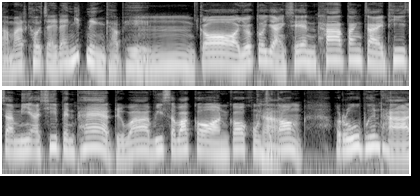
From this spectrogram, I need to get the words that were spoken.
สามารถเข้าใจได้นิดหนึ่งครับพี่อืมก็ยกตัวอย่างเช่น ถ้าตั้งใจที่จะมีอาชีพเป็นแพทย์ หรือว่าวิศวกรก็คงครับจะต้องรู้พื้นฐาน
